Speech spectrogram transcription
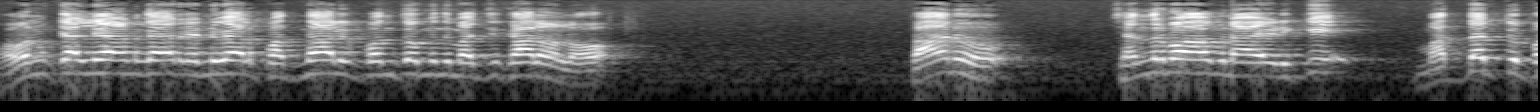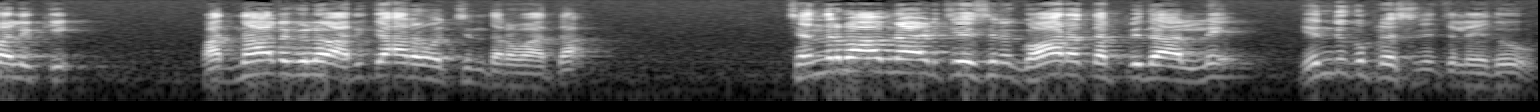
పవన్ కళ్యాణ్ గారు రెండు వేల పద్నాలుగు పంతొమ్మిది మధ్యకాలంలో తాను చంద్రబాబు నాయుడికి మద్దతు పలికి పద్నాలుగులో అధికారం వచ్చిన తర్వాత చంద్రబాబు నాయుడు చేసిన ఘోర తప్పిదాల్ని ఎందుకు ప్రశ్నించలేదు?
